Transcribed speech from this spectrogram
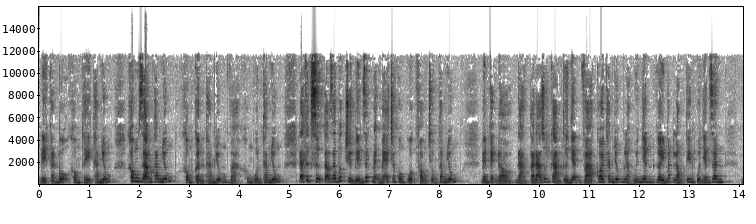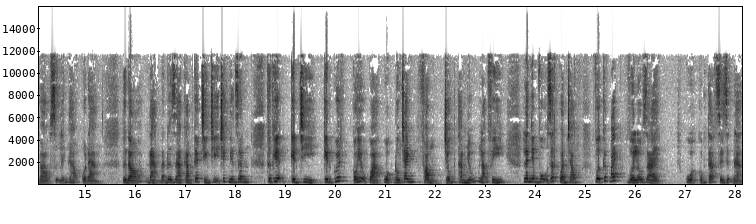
để cán bộ không thể tham nhũng, không dám tham nhũng, không cần tham nhũng và không muốn tham nhũng, đã thực sự tạo ra bước chuyển biến rất mạnh mẽ trong công cuộc phòng chống tham nhũng. Bên cạnh đó, Đảng ta đã dũng cảm thừa nhận và coi tham nhũng là nguyên nhân gây mất lòng tin của nhân dân vào sự lãnh đạo của Đảng. Từ đó, Đảng đã đưa ra cam kết chính trị trước nhân dân, thực hiện kiên trì, kiên quyết, có hiệu quả cuộc đấu tranh phòng chống tham nhũng lãng phí là nhiệm vụ rất quan trọng, vừa cấp bách vừa lâu dài của công tác xây dựng Đảng,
